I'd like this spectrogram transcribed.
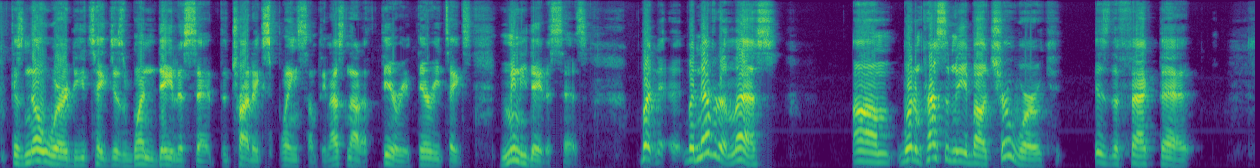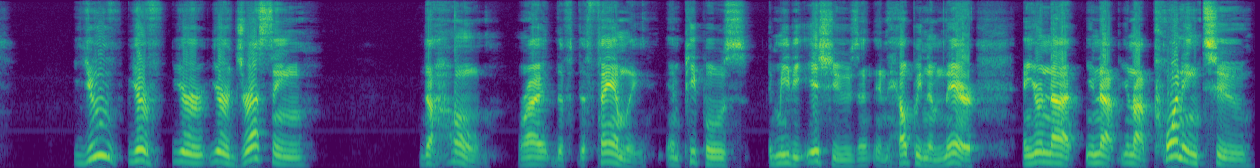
Because nowhere do you take just one data set to try to explain something. That's not a theory. Theory takes many data sets. But but nevertheless, um, what impresses me about your work is the fact that you you're you're you're addressing the home, right? The the family and people's immediate issues and, and helping them there and you're not you're not you're not pointing to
